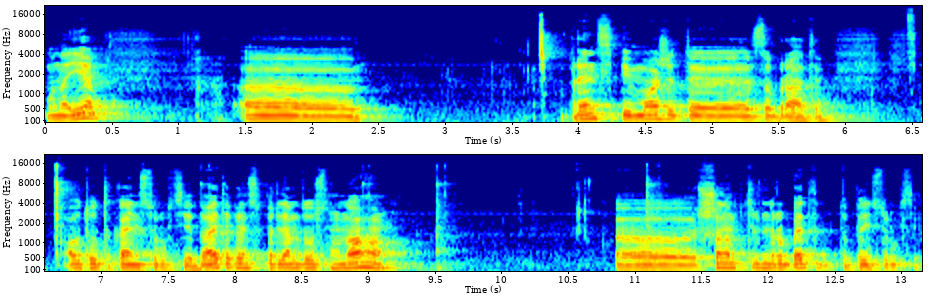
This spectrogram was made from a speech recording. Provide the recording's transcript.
вона є. Е, в принципі, можете забрати. Отут така інструкція. Давайте, в принципі, перейдемо до основного. Е, що нам потрібно робити, тобто інструкція.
